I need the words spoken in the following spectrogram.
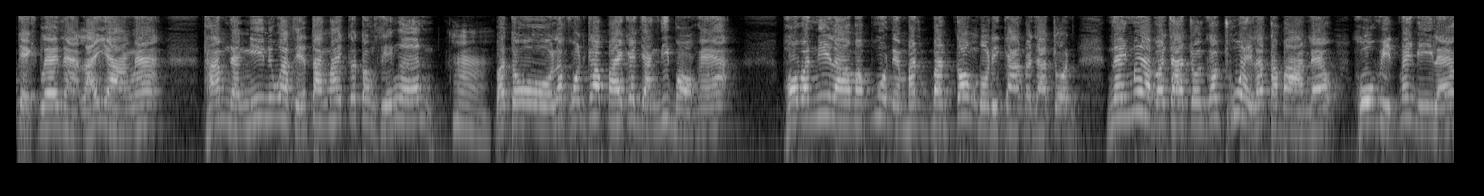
เจกต์เลยเนี่ยหลายอย่างนะ ทำอย่างนี้นึกว่าเสียตังค์ไหมก็ต้องเสียเงินฮะปะโทแล้วคนเข้าไปก็อย่างที่บอกไงฮะพอวันนี้เรามาพูดเนี่ยมันมันต้องบริการประชาชน ในเมื่อประชาชนเขาช่วยรัฐบาลแล้ว โควิดไม่มีแล้ว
